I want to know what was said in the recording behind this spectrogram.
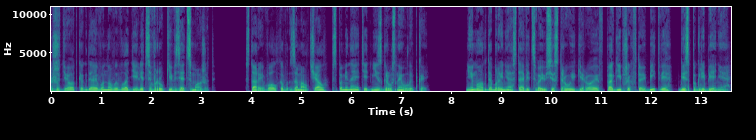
Ждет, когда его новый владелец в руки взять сможет. Старый Волхов замолчал, вспоминая те дни с грустной улыбкой. Не мог Добрыня оставить свою сестру и героев, погибших в той битве, без погребения,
